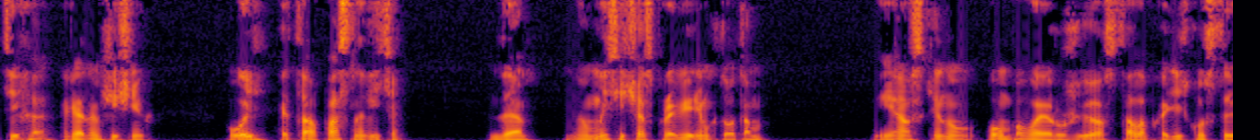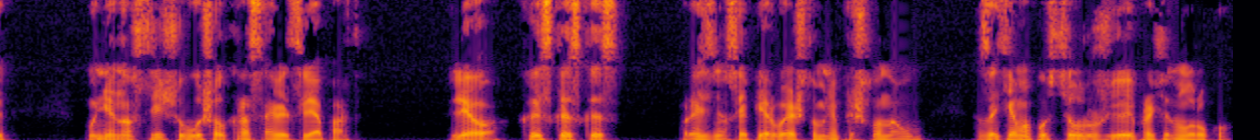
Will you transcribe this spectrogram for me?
«Тихо, рядом хищник», «Ой, это опасно, Витя?» «Да, но мы сейчас проверим, кто там». Я вскинул помповое ружье, стал обходить кусты. Мне навстречу вышел красавец-леопард. «Лео, кыс-кыс-кыс!» — произнес я первое, что мне пришло на ум. Затем опустил ружье и протянул руку.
